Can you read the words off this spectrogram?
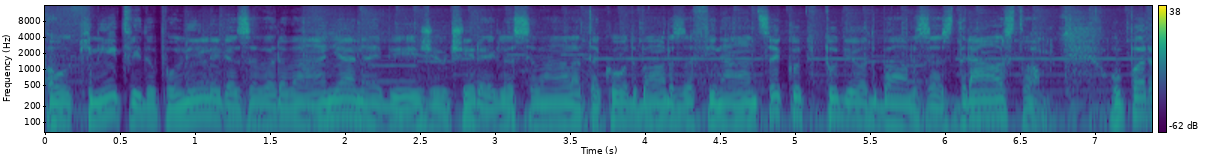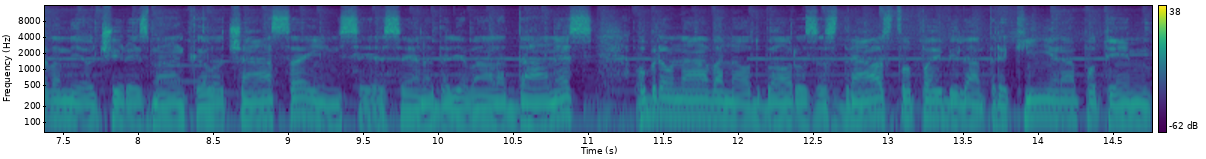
O ukinitvi dopolnilnega zavarovanja naj bi že včeraj glasovala tako odbor za finance kot tudi odbor za zdravstvo. V prvem je včeraj zmanjkalo časa in se je se nadaljevala danes. Obravnava na odboru za zdravstvo pa je bila prekinjena potem,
